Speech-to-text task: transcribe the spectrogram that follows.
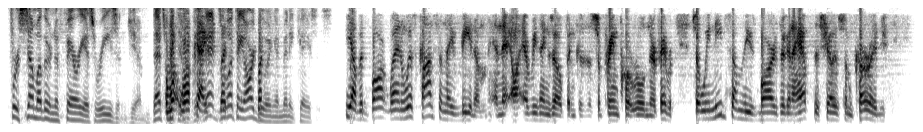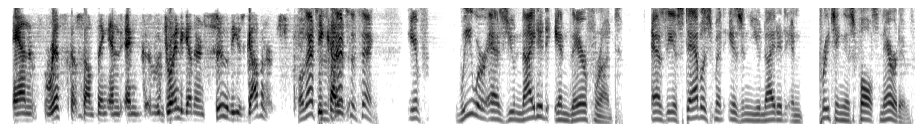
for some other nefarious reason, Jim. That's what, well, they, okay, that's but, what they are but, doing in many cases. Yeah, but bar, in Wisconsin they beat them and they, uh, everything's open because the Supreme Court ruled in their favor. So we need some of these bars. They're going to have to show some courage and risk something and, and join together and sue these governors. Well, that's the, that's the thing. If we were as united in their front as the establishment is in united in preaching this false narrative,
